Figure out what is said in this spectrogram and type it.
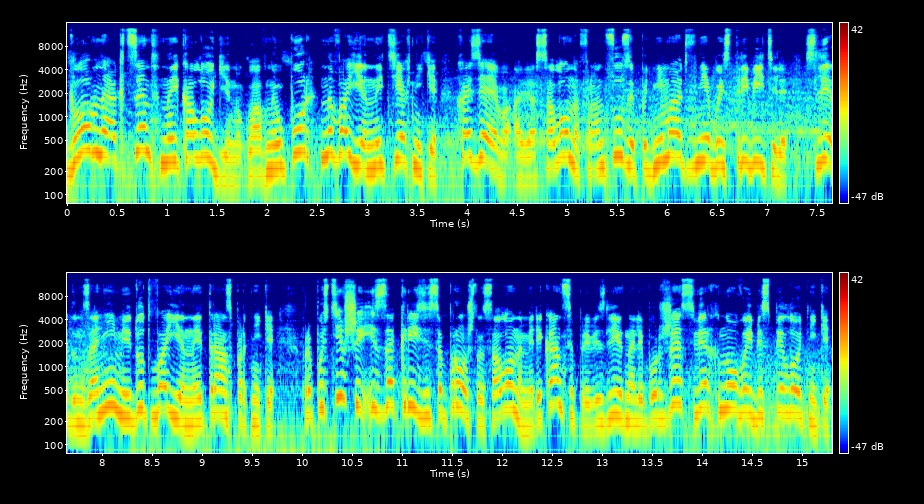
Главный акцент на экологии, но главный упор на военной технике. Хозяева авиасалона, французы, поднимают в небо истребители. Следом за ними идут военные транспортники. Пропустившие из-за кризиса прошлый салон, американцы привезли на Лебурже сверхновые беспилотники.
